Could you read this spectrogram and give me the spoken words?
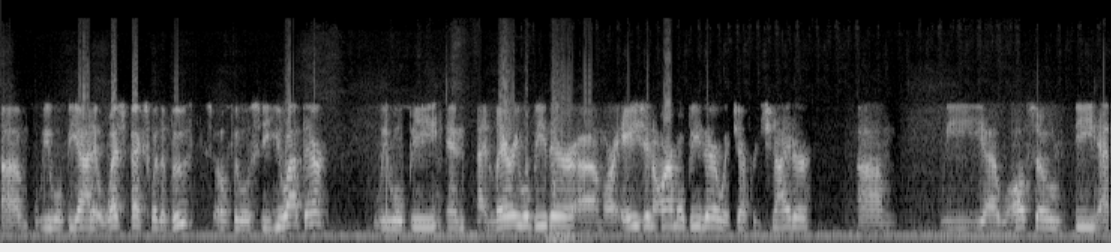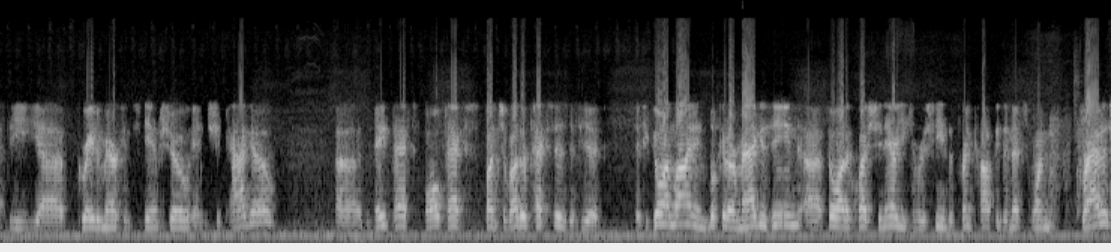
Um, we will be out at Westpex with a booth, so hopefully we'll see you out there. We will be, and, and Larry will be there. Um, our Asian arm will be there with Jeffrey Schneider. Um, we uh, will also be at the uh, Great American Stamp Show in Chicago. Uh, Apex, Allpex, bunch of other Pexes. If you if you go online and look at our magazine, uh, fill out a questionnaire, you can receive the print copy, the next one, gratis.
